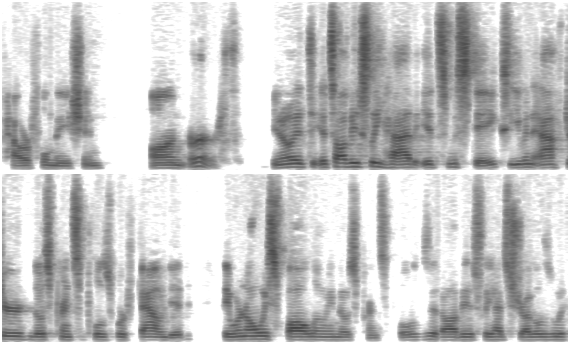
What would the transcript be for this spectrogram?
powerful nation on earth. You know, it's, it's obviously had its mistakes. Even after those principles were founded, they weren't always following those principles. It obviously had struggles with,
